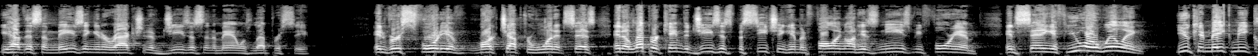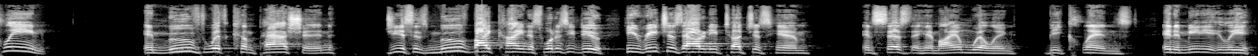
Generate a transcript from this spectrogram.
you have this amazing interaction of Jesus and a man with leprosy. In verse 40 of Mark chapter 1, it says, And a leper came to Jesus, beseeching him and falling on his knees before him, and saying, If you are willing, you can make me clean. And moved with compassion, Jesus is moved by kindness. What does he do? He reaches out and he touches him and says to him, I am willing, be cleansed. And immediately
